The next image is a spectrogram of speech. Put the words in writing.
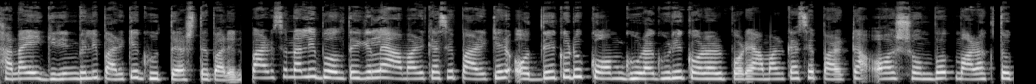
থানায় এই গ্রিন ভ্যালি পার্কে ঘুরতে আসতে পারেন। পার্সোনালি বলতে গেলে আমার কাছে পার্কের অর্ধেকেরও কম ঘোরাঘুরি করার পরে আমার কাছে পার্কটা অসম্ভব মারাত্মক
